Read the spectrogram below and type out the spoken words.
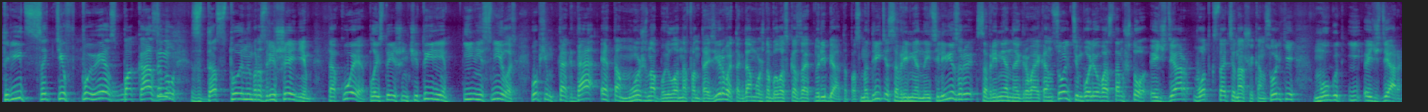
30 FPS показывал с достойным разрешением. Такое PlayStation 4 и не снилось. В общем, тогда это можно было нафантазировать. Тогда можно было сказать, ну, ребята, посмотрите, современные телевизоры, современная игровая консоль. Тем более у вас там что, HDR? Вот, кстати, наши консольки могут и HDR.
